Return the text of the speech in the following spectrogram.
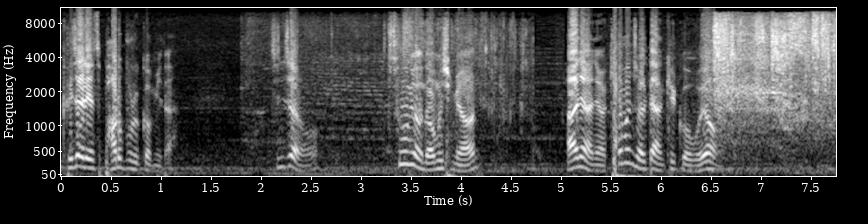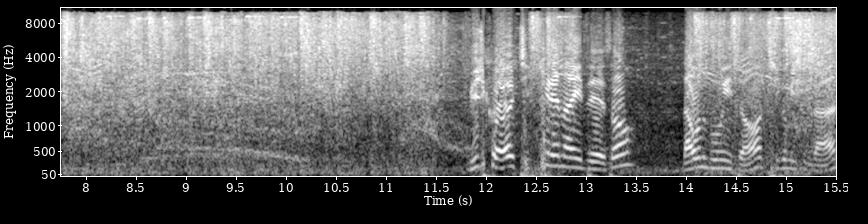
그 자리에서 바로 부를 겁니다. 진짜로 20명 넘으시면 아니 아니요. 캠은 절대 안 킬 거고요. 뮤지컬 지킬앤하이드에서 나오는 부분이죠. 지금 이 순간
